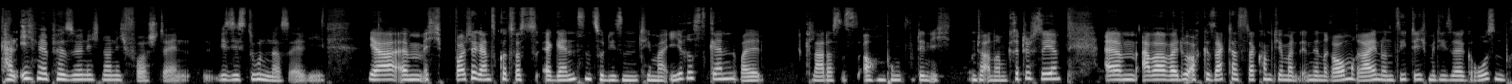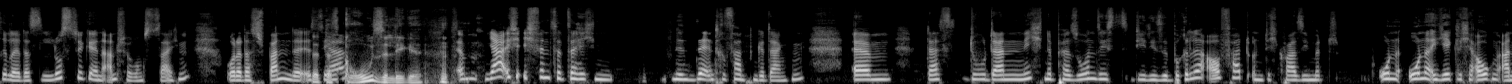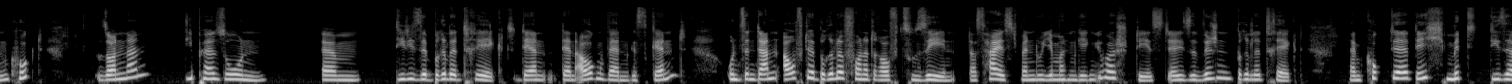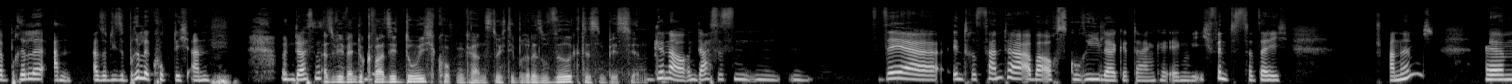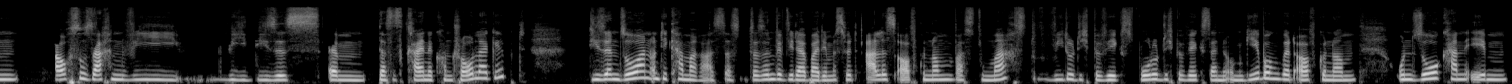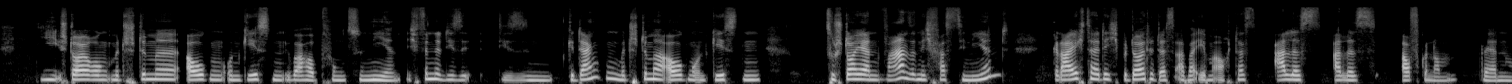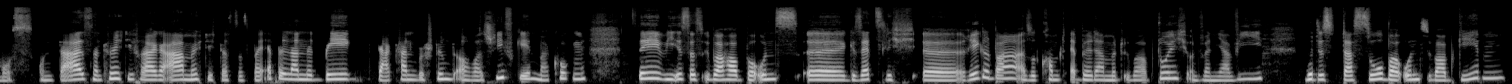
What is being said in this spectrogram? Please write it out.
Kann ich mir persönlich noch nicht vorstellen. Wie siehst du denn das, Eldi? Ja, ähm, ich wollte ganz kurz was ergänzen zu diesem Thema Iris-Scan, weil klar, das ist auch ein Punkt, den ich unter anderem kritisch sehe. Ähm, aber weil du auch gesagt hast, da kommt jemand in den Raum rein und sieht dich mit dieser großen Brille. Das Lustige in Anführungszeichen oder das Spannende ist das, ja. Das Gruselige. Ähm, ja, ich, ich finde es tatsächlich ein einen sehr interessanten Gedanken, ähm, dass du dann nicht eine Person siehst, die diese Brille aufhat und dich quasi mit ohne, ohne jegliche Augen anguckt, sondern die Person, ähm, die diese Brille trägt, deren, deren Augen werden gescannt und sind dann auf der Brille vorne drauf zu sehen. Das heißt, wenn du jemanden gegenüberstehst, der diese Vision-Brille trägt, dann guckt er dich mit dieser Brille an. Also diese Brille guckt dich an. Und das ist also wie wenn du quasi durchgucken kannst durch die Brille, so wirkt es ein bisschen. Genau, und das ist ein, ein sehr interessanter, aber auch skurriler Gedanke irgendwie. Ich finde es tatsächlich spannend. Ähm, auch so Sachen wie wie dieses, ähm, dass es keine Controller gibt die Sensoren und die Kameras, das, da sind wir wieder bei dem, es wird alles aufgenommen, was du machst, wie du dich bewegst, wo du dich bewegst, deine Umgebung wird aufgenommen und so kann eben die Steuerung mit Stimme, Augen und Gesten überhaupt funktionieren. Ich finde diese, diesen Gedanken mit Stimme, Augen und Gesten zu steuern wahnsinnig faszinierend. Gleichzeitig bedeutet das aber eben auch, dass alles, alles aufgenommen werden muss. Und da ist natürlich die Frage, A, möchte ich, dass das bei Apple landet? B, da kann bestimmt auch was schiefgehen, mal gucken. C, wie ist das überhaupt bei uns äh, gesetzlich äh, regelbar? Also kommt Apple damit überhaupt durch? Und wenn ja, wie? Wird es das so bei uns überhaupt geben?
